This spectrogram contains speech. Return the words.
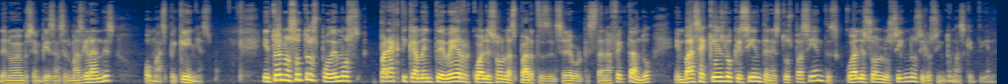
de nuevo se empiezan a ser más grandes o más pequeñas. Y entonces nosotros podemos prácticamente ver cuáles son las partes del cerebro que están afectando en base a qué es lo que sienten estos pacientes, cuáles son los signos y los síntomas que tienen.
